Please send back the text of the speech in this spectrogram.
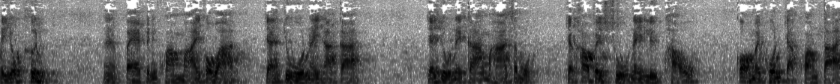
ได้ยกขึ้น แปลเป็นความหมายก็ว่าจะอยู่ในอากาศ จะอยู่ในกลางมหาสมุทรจะเข้าไปสู่ในหลืบเขา ก็ไม่พ้นจากความตาย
